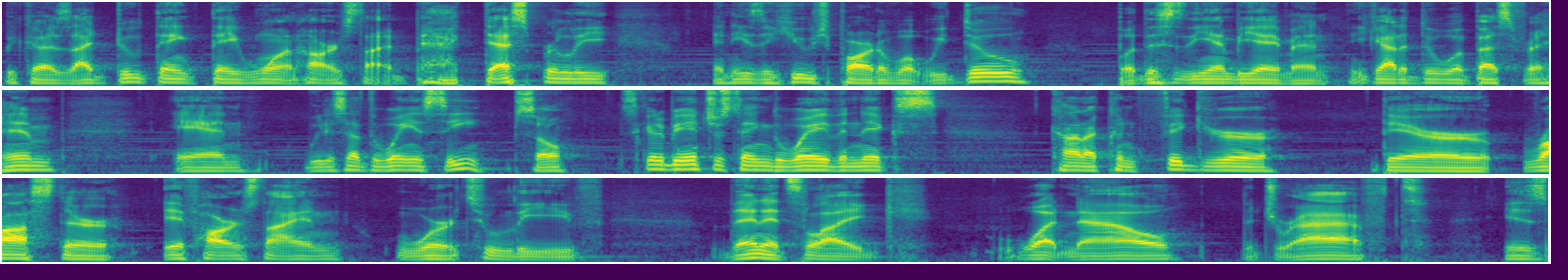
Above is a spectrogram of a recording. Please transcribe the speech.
Because I do think they want Hartenstein back desperately, and he's a huge part of what we do. But this is the NBA, man. You got to do what's best for him, and we just have to wait and see. So it's going to be interesting the way the Knicks kind of configure their roster if Hartenstein were to leave, then it's like, what now? The draft is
